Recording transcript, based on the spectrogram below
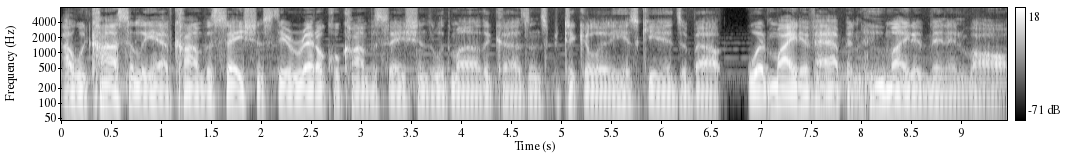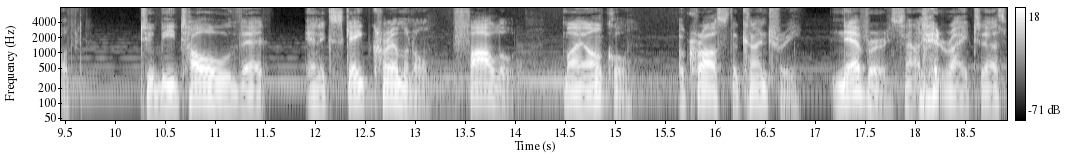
I would constantly have conversations, theoretical conversations with my other cousins, particularly his kids, about what might have happened, who might have been involved. To be told that an escaped criminal followed my uncle across the country never sounded right to us.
